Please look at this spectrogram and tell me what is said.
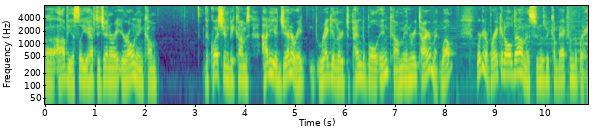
Uh, obviously, you have to generate your own income. The question becomes, how do you generate regular, dependable income in retirement? Well, we're going to break it all down as soon as we come back from the break.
